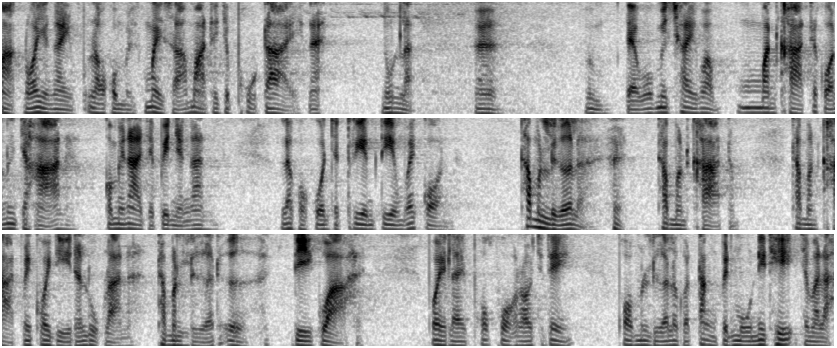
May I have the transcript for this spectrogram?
มากน้อยยังไง เราก็ไม่ไม่สามารถที่จะพูดได้นะนุ่นละ่ะ แต่ว่าไม่ใช่ว่ามันขาดซะก่อนนึงจะหาเนี่ยก็ไม่น่าจะเป็นอย่างนั้น แล้วก็ควรจะเตรียมเตรียมไว้ก่อน ถ้ามันเหลือล่ะ ถ้ามันขาด ถ้ามันขาดไม่ค่อยดีนะลูกหลานนะถ้ามันเหลือ เออ ดีกว่าเพราะอะไรเพราะพวกเราจะได้ พอมันเหลือเราก็ตั้งเป็นมูลนิธิใช่ไหมล่ะ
